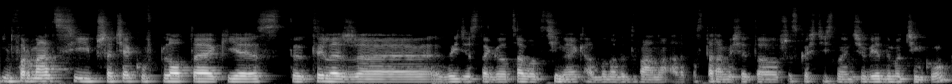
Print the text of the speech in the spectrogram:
informacji, przecieków, plotek jest tyle, że wyjdzie z tego cały odcinek, albo nawet dwa, no ale postaramy się to wszystko ścisnąć w jednym odcinku.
